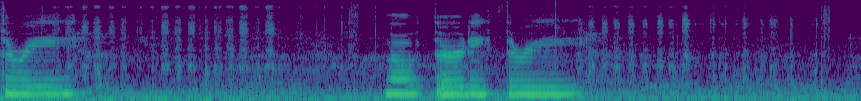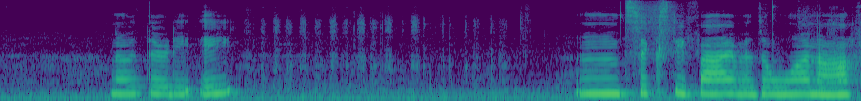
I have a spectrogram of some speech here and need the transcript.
3. No 33 no 38 mm, 65 is a one off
